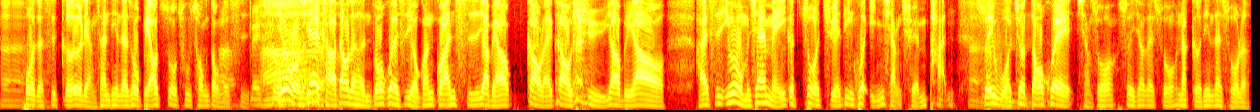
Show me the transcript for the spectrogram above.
嗯或者是隔了两三天再说，不要做出冲动的事。没啊错。因为我现在卡到的很多会是有关官司，要不要告来告去，要不要，还是因为我们现在每一个做决定会影响全盘，嗯。所以我就都会想说睡一觉再说，那隔天再说了。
